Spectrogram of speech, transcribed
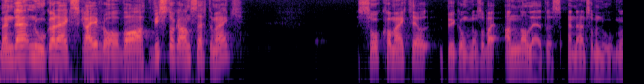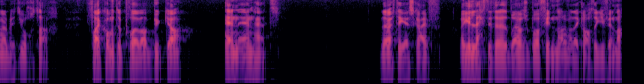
Men det, noe av det jeg skrev, da, var at hvis dere ansetter meg, så kommer jeg til å bygge ungdomsarbeid annerledes enn det som noen gang har blitt gjort her. For jeg kommer til å prøve å bygge en enhet. Det vet jeg jeg skrev. Og Jeg har lett etter dette brevet, skulle prøve å finne det, men det klarte jeg ikke å finne.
